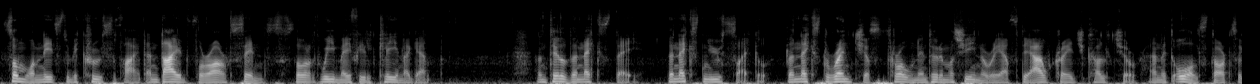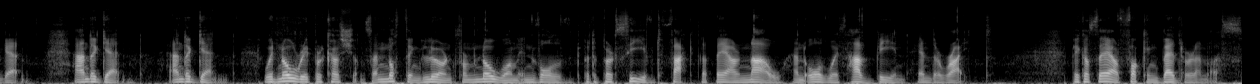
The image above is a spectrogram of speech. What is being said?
someone needs to be crucified and died for our sins so that we may feel clean again until the next day, the next news cycle, the next wrenches thrown into the machinery of the outrage culture, and it all starts again, and again, and again, with no repercussions and nothing learned from no one involved but the perceived fact that they are now and always have been in the right. Because they are fucking better than us,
